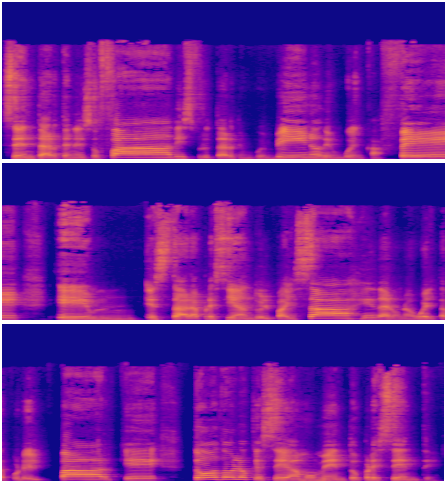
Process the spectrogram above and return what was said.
sentarte en el sofá, disfrutar de un buen vino, de un buen café, em, estar apreciando el paisaje, dar una vuelta por el parque, todo lo que sea momento presente.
